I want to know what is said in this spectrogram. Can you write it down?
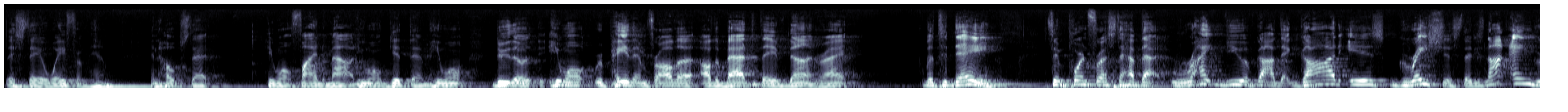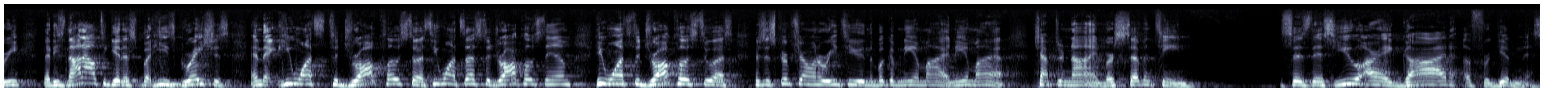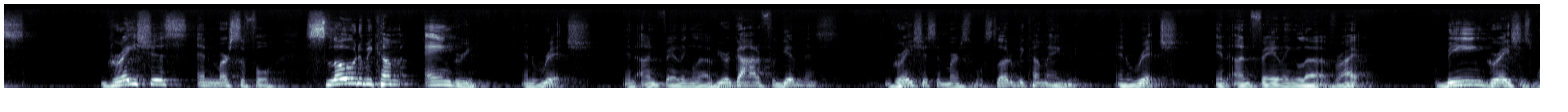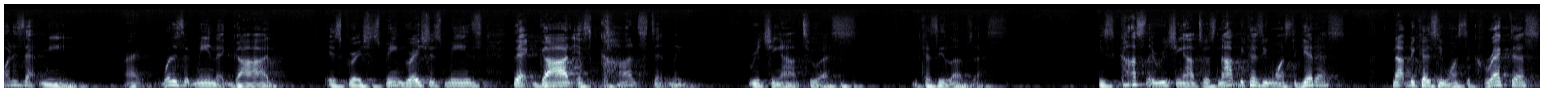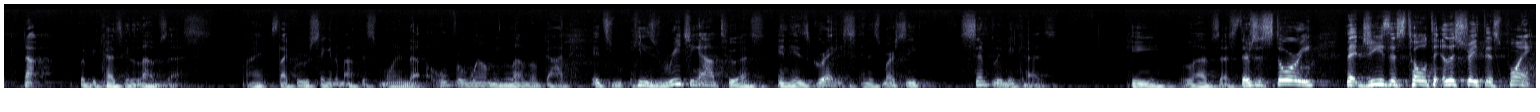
they stay away from him in hopes that he won't find them out. He won't get them. He won't do the, he won't repay them for all the, all the bad that they've done, right? But today, it's important for us to have that right view of God, that God is gracious, that He's not angry, that He's not out to get us, but He's gracious, and that He wants to draw close to us. He wants us to draw close to Him. He wants to draw close to us. There's a scripture I want to read to you in the book of Nehemiah, Nehemiah chapter 9, verse 17. It says this You are a God of forgiveness gracious and merciful, slow to become angry, and rich in unfailing love. You're a God of forgiveness, gracious and merciful, slow to become angry, and rich in unfailing love, right? Being gracious, what does that mean? Right? What does it mean that God is gracious? Being gracious means that God is constantly reaching out to us because he loves us. He's constantly reaching out to us, not because he wants to get us, not because he wants to correct us, not, but because he loves us, right? It's like we were singing about this morning the overwhelming love of God. It's, he's reaching out to us in his grace and his mercy simply because he loves us. There's a story that Jesus told to illustrate this point.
